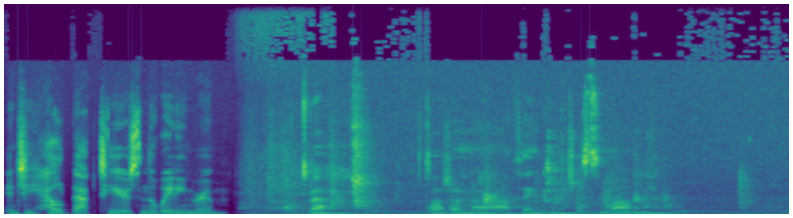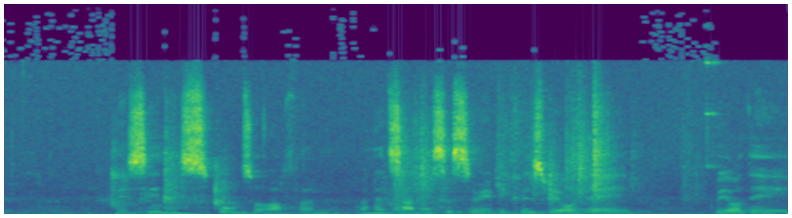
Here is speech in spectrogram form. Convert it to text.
and she held back tears in the waiting room. Uh, I don't know. I think I'm just numb. We see this all too often, and it's unnecessary because we are there. We are there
